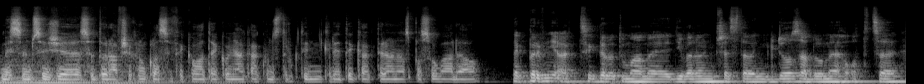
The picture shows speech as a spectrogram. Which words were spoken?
myslím si, že se to dá všechno klasifikovat jako nějaká konstruktivní kritika, která nás posouvá dál. Tak první akci, kterou tu máme, je divadelní představení Kdo zabil mého otce.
